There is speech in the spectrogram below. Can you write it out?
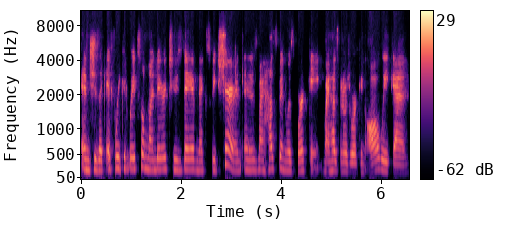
And she's like, If we could wait till Monday or Tuesday of next week, sure. And, and as my husband was working, my husband was working all weekend.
